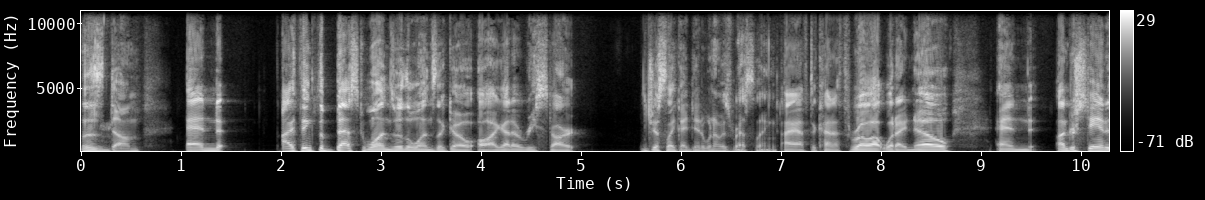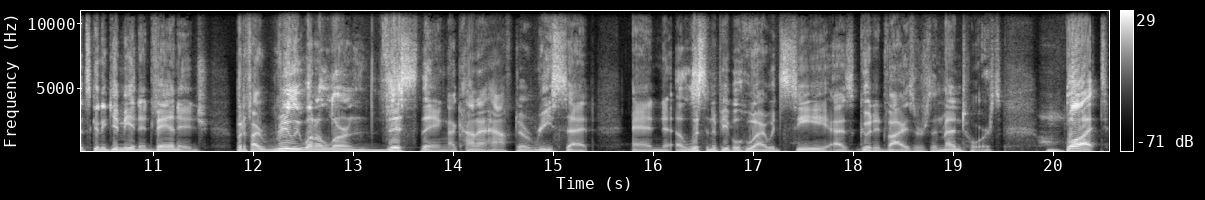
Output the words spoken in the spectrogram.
this is dumb. And I think the best ones are the ones that go, "Oh, I got to restart," just like I did when I was wrestling. I have to kind of throw out what I know and understand it's going to give me an advantage. But if I really want to learn this thing, I kind of have to reset and uh, listen to people who I would see as good advisors and mentors. But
